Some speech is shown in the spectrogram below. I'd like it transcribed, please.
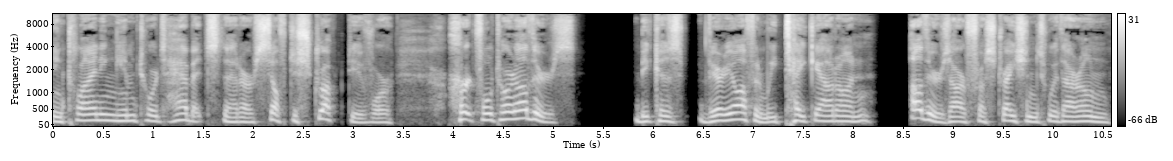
inclining him towards habits that are self destructive or hurtful toward others because very often we take out on others our frustrations with our own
